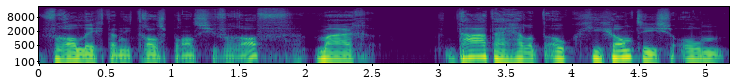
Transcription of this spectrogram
vooral ligt aan die transparantie vooraf. Maar data helpt ook gigantisch om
